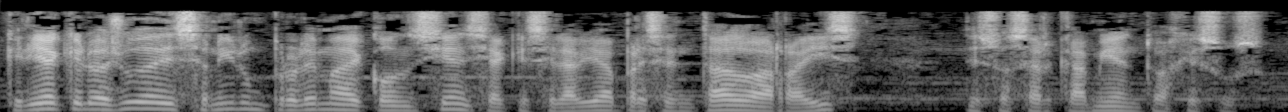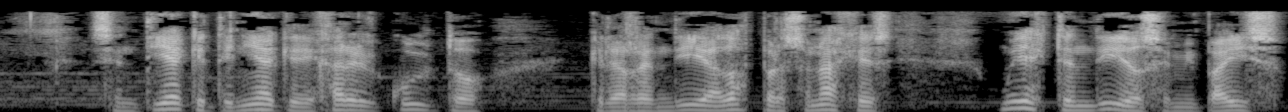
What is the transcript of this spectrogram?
Quería que lo ayude a discernir un problema de conciencia que se le había presentado a raíz de su acercamiento a Jesús. Sentía que tenía que dejar el culto que le rendía a dos personajes muy extendidos en mi país,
